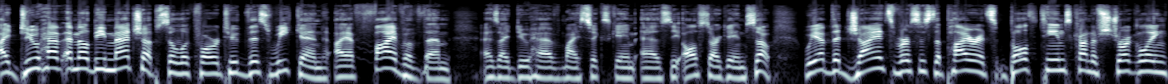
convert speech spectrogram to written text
I do have MLB matchups to look forward to this weekend. I have five of them, as I do have my sixth game as the All Star game. So we have the Giants versus the Pirates. Both teams kind of struggling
